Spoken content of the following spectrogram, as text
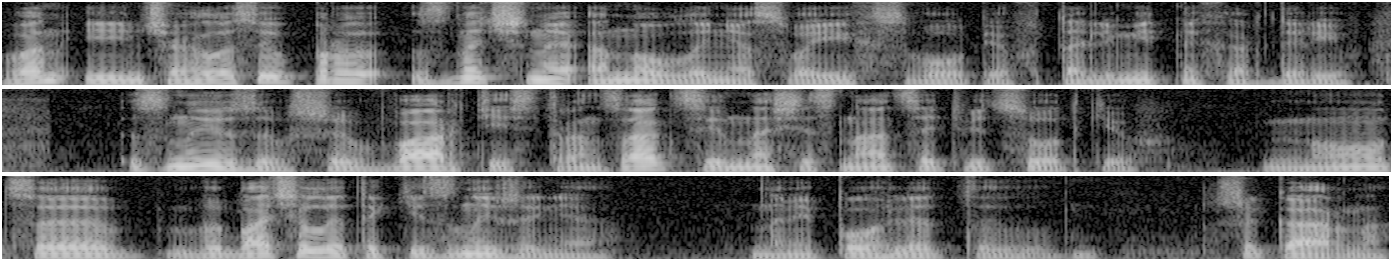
OneInch оголосив про значне оновлення своїх свопів та лімітних ордерів, знизивши вартість транзакцій на 16%. Ну, це ви бачили такі зниження? На мій погляд, е, шикарно.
